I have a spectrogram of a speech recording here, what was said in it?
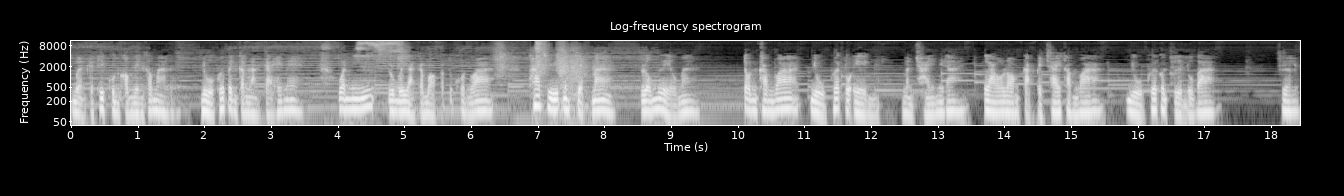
เหมือนกับที่คุณคอมเมนต์เข้ามาเลย อยู่เพื่อเป็นกำลังใจให้แม่ วันนี้ลุงเลยอยากจะบอกกับทุกคนว่า ถ้าชีวิตมันเจ็บมาก ล้มเหลวมาก จนคำว่าอยู่เพื่อตัวเองเนี่ยมันใช้ไม่ได้ เราลองกลับไปใช้คำว่า อยู่เพื่อคนอื่นดูบ้าง เชื่อลุง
